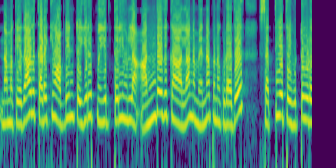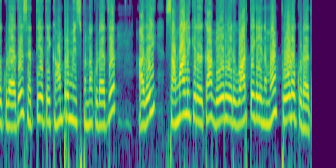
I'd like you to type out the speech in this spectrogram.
நமக்கு ஏதாவது கிடைக்கும் அப்படின்ட்டு இருப்பு இரு- தெரியும்ல அந்த இதுக்காகலாம் நம்ம என்ன பண்ணக்கூடாது? சத்தியத்தை விட்டு விடக்கூடாது சத்தியத்தை காம்ப்ரமைஸ் பண்ணக்கூடாது அதை சமாளிக்கிறதுக்காக வேறு வேறு வார்த்தைகளை நம்ம போடக்கூடாது.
